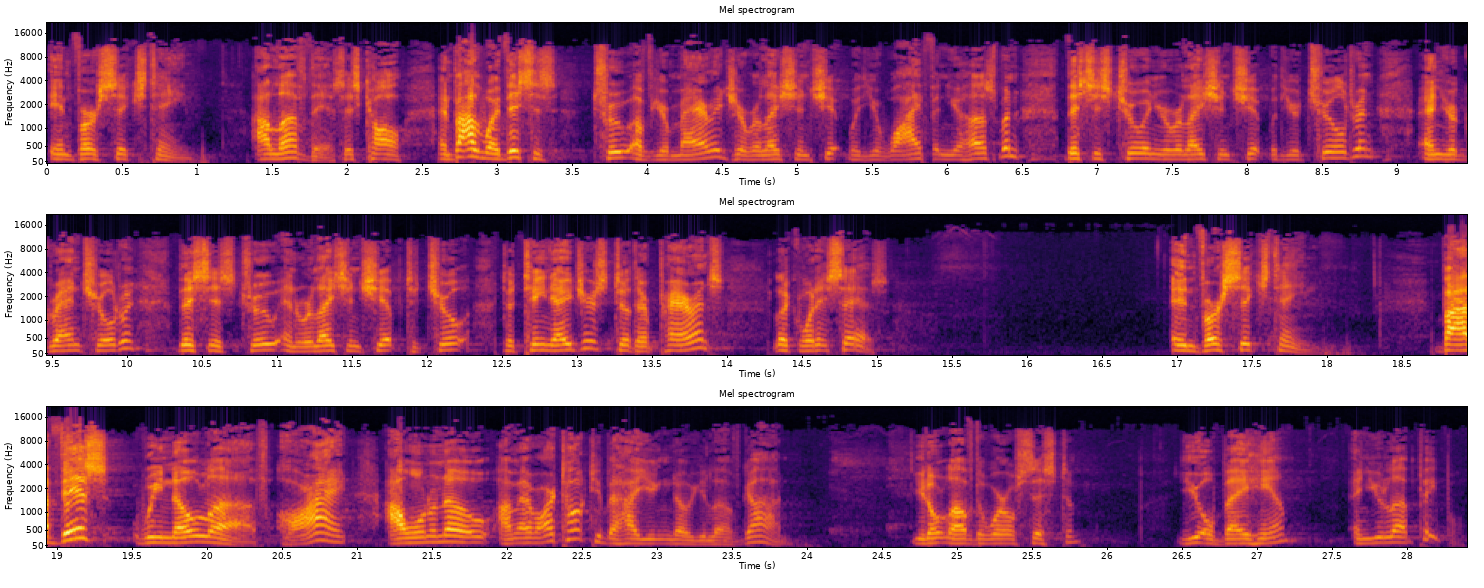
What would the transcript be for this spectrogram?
in verse 16. I love this. It's called, and by the way, this is true of your marriage, your relationship with your wife and your husband. This is true in your relationship with your children and your grandchildren. This is true in relationship to, to teenagers, to their parents. Look what it says in verse 16. By this we know love. All right, I want to know. I've already talked to you about how you can know you love God. You don't love the world system, you obey Him, and you love people.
